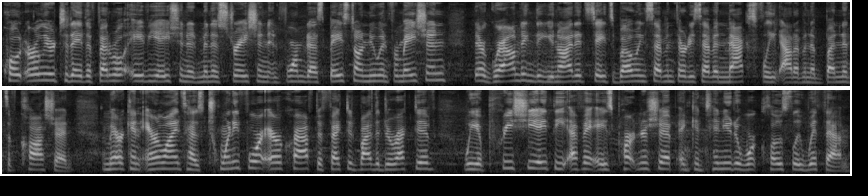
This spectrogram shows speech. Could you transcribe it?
Quote, earlier today, the Federal Aviation Administration informed us based on new information, they're grounding the United States Boeing 737 MAX fleet out of an abundance of caution. American Airlines has 24 aircraft affected by the directive. We appreciate the FAA's partnership and continue to work closely with them.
